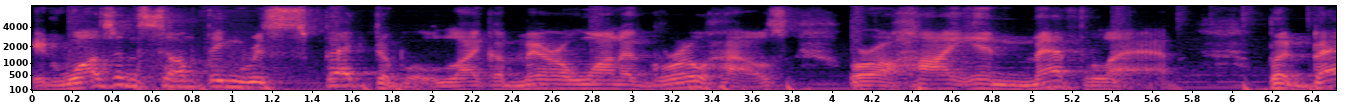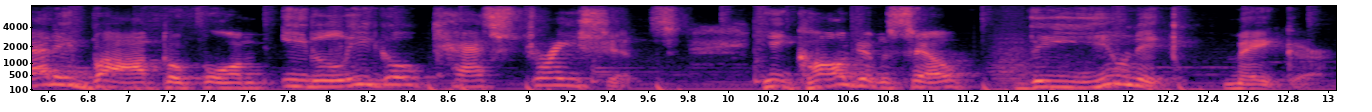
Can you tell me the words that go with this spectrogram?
It wasn't something respectable like a marijuana grow house or a high end meth lab, but Batty Bob performed illegal castrations. He called himself the eunuch maker.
